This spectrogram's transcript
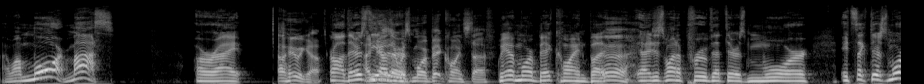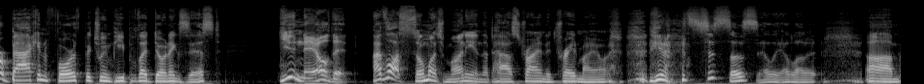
I want more. Mas. All right. Oh, here we go. Oh, there's I the knew other- there was more Bitcoin stuff. We have more Bitcoin, but Ugh. I just want to prove that there's more. It's like there's more back and forth between people that don't exist. You nailed it. I've lost so much money in the past trying to trade my own. you know, it's just so silly. I love it. Um,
